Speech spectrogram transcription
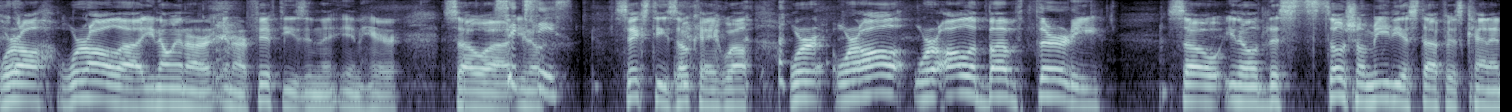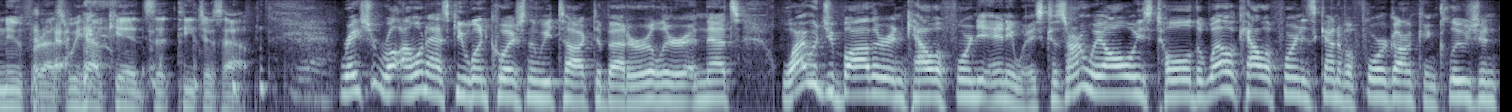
we're all we're all uh, you know in our in our 50s in the in here. So uh, you know, 60s. 60s. Okay, well we're we're all we're all above 30. So you know this social media stuff is kind of new for us. We have kids that teach us how. Rachel, I want to ask you one question that we talked about earlier, and that's why would you bother in California anyways? Because aren't we always told that, well, California is kind of a foregone conclusion?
